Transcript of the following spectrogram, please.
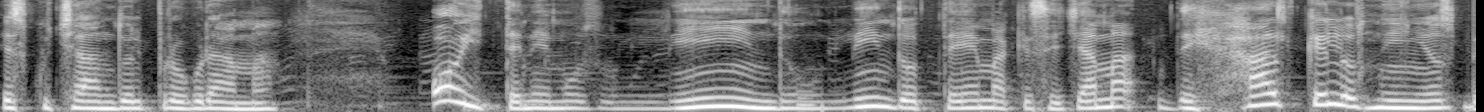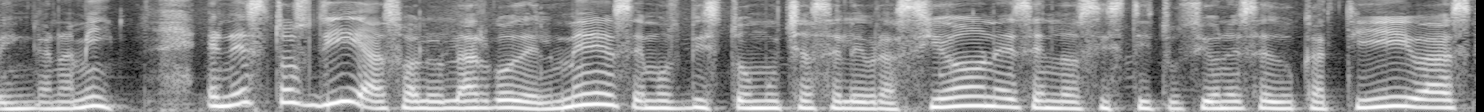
escuchando el programa. Hoy tenemos un lindo, un lindo tema que se llama Dejad que los niños vengan a mí. En estos días o a lo largo del mes hemos visto muchas celebraciones en las instituciones educativas,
